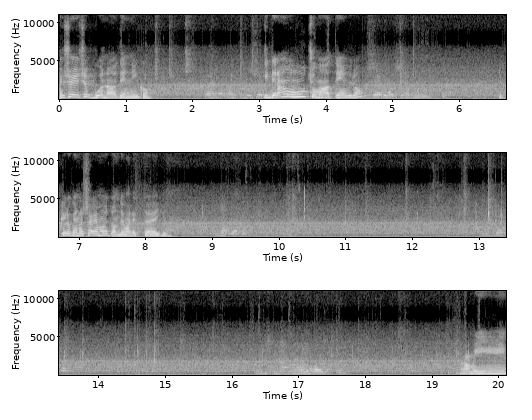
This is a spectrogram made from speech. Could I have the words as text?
Eso, eso es buena técnica. Y tenemos mucho más, ¿eh, bro? Es que lo que no sabemos es dónde van a estar ellos. A mí.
